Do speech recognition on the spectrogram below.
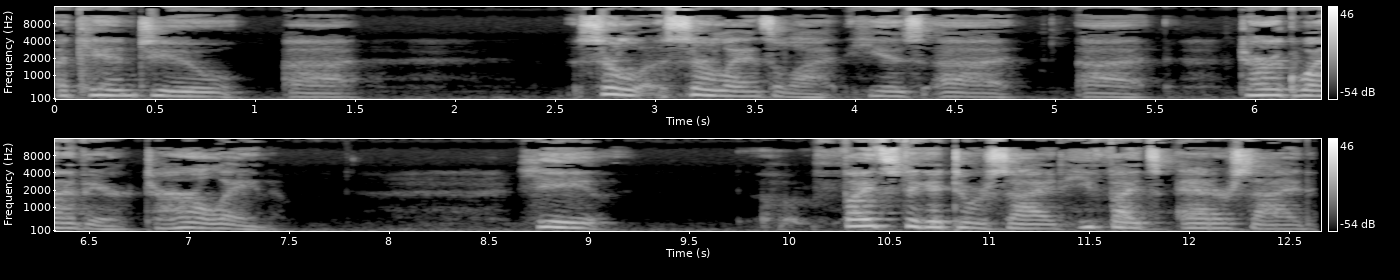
akin to uh, Sir, Sir Lancelot. He is uh, uh, to her Guinevere, to her Elaine. He fights to get to her side. He fights at her side.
